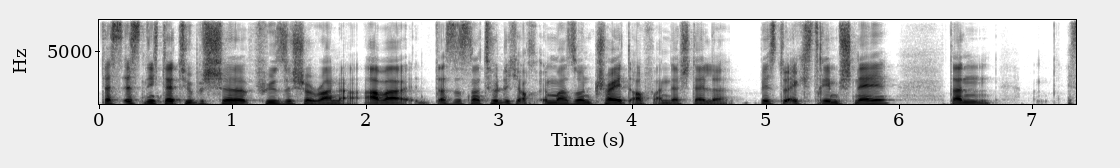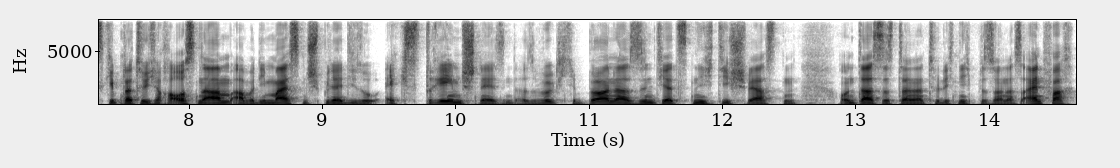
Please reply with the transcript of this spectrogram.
das ist nicht der typische physische Runner, aber das ist natürlich auch immer so ein Trade-off an der Stelle. Bist du extrem schnell, dann, es gibt natürlich auch Ausnahmen, aber die meisten Spieler, die so extrem schnell sind, also wirkliche Burner, sind jetzt nicht die schwersten. Und das ist dann natürlich nicht besonders einfach.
